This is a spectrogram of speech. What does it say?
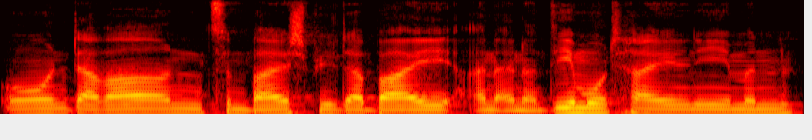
Und da waren zum Beispiel dabei, an einer Demo teilnehmen,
